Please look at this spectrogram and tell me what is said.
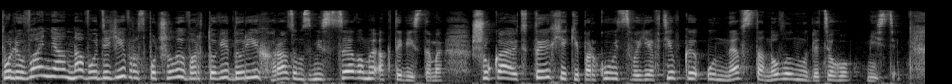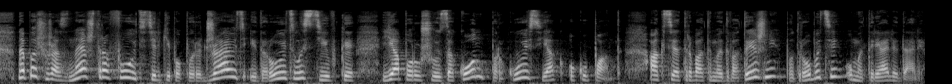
Полювання на водіїв розпочали вартові доріг разом з місцевими активістами. Шукають тих, які паркують свої автівки у невстановленому для цього місці. На перший раз не штрафують, тільки попереджають і дарують листівки. Я порушую закон, паркуюсь як окупант. Акція триватиме два тижні. Подробиці у матеріалі далі.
